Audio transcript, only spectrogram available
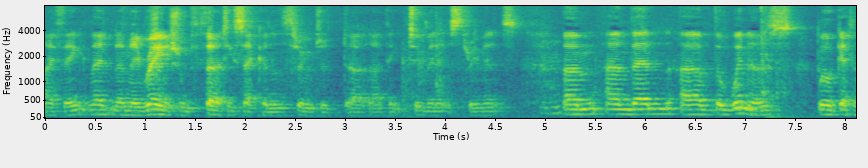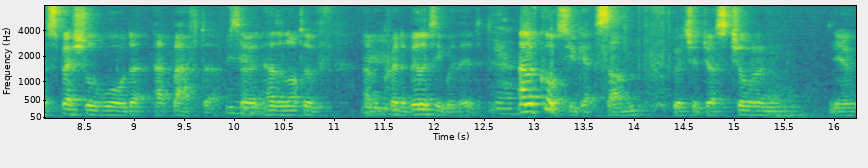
I think. Then, then they range from 30 seconds through to, uh, I think, two minutes, three minutes. Mhm. Um, and then uh, the winners will get a special award at, at BAFTA. So Mhm. it has a lot of um, Mhm. credibility with it. Yeah. And of course, you get some which are just children, you know,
